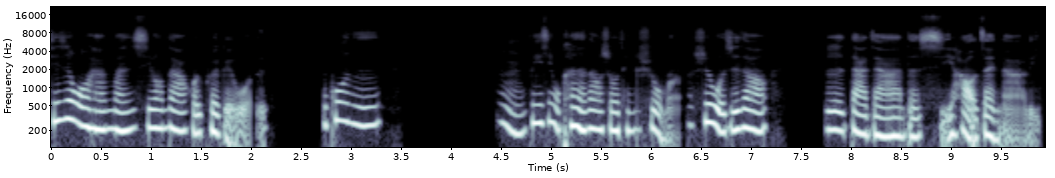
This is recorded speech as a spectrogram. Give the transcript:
其实我还蛮希望大家回馈给我的，不过呢，嗯，毕竟我看得到收听数嘛，所以我知道就是大家的喜好在哪里。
